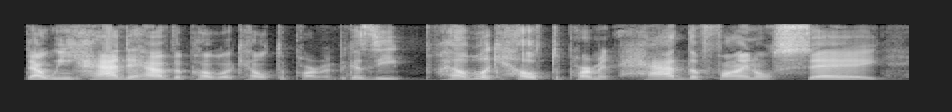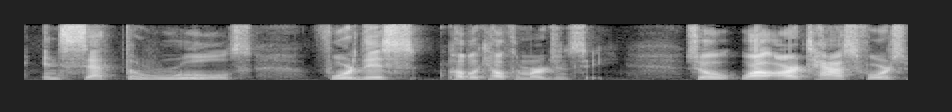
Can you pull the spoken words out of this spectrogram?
that we had to have the public health department because the public health department had the final say and set the rules for this public health emergency. So while our task force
